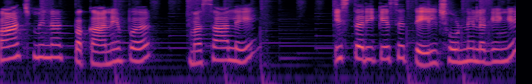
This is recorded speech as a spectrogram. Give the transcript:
पाँच मिनट पकाने पर मसाले इस तरीके से तेल छोड़ने लगेंगे।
